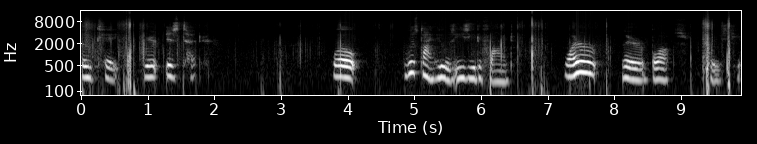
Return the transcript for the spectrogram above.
Okay, where is Ted? Well, this time he was easy to find. Why are there blocks placed here?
